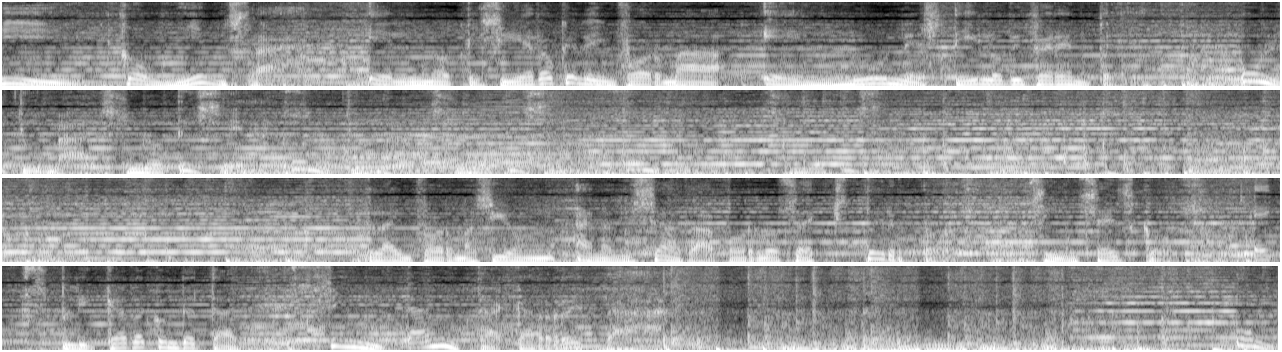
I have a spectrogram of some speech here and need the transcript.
Aquí comienza el noticiero que le informa en un estilo diferente. Últimas noticias. Últimas noticias. La información analizada por los expertos, sin sesgos, explicada con detalles, sin tanta carreta.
